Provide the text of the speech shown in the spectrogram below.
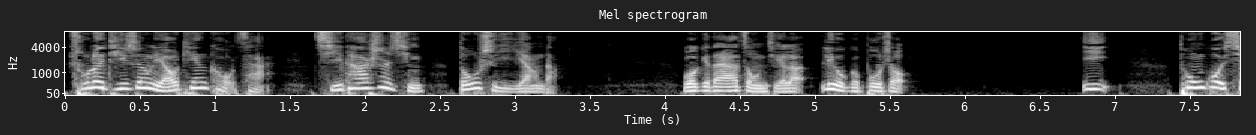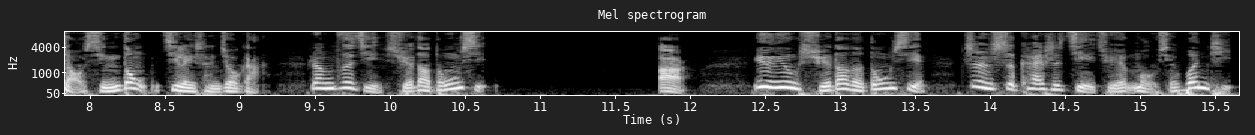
除了提升聊天口才，其他事情都是一样的。我给大家总结了六个步骤：一。通过小行动积累成就感，让自己学到东西。二，运用学到的东西正式开始解决某些问题。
